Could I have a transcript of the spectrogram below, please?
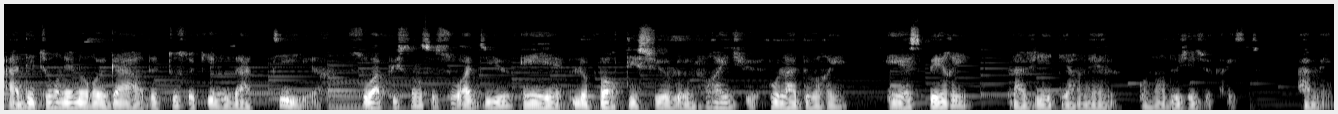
à détourner nos regards de tout ce qui nous attire, soit puissance, soit Dieu, et le porter sur le vrai Dieu pour l'adorer et espérer la vie éternelle au nom de Jésus-Christ. Amen.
